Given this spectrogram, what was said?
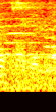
I saw.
